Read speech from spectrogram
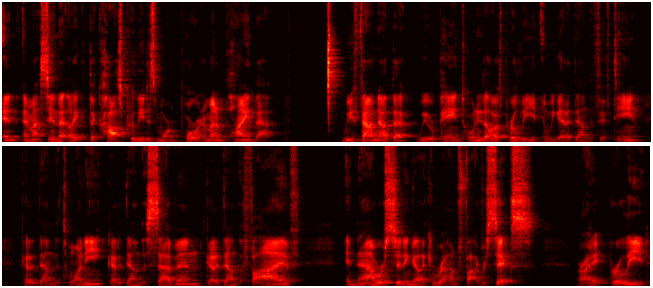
and I'm not saying that like the cost per lead is more important. I'm not implying that. We found out that we were paying $20 per lead and we got it down to 15, got it down to 20, got it down to seven, got it down to five. And now we're sitting at like around five or six, all right, per lead.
